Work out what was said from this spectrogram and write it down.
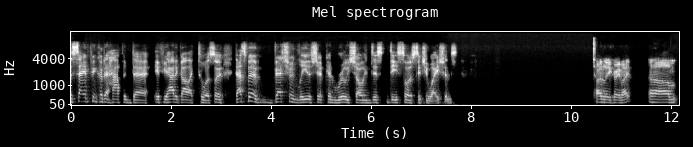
the same thing could have happened there if you had a guy like Tua. So that's where veteran leadership can really show in this these sort of situations. Totally agree, mate. Um,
